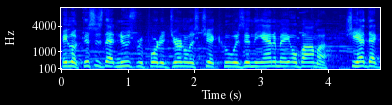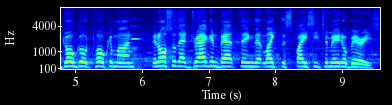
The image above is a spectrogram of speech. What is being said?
Hey, look, this is that news reported journalist chick who was in the anime Obama. She had that Gogoat Pokemon and also that Dragon Bat thing that liked the spicy tomato berries.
